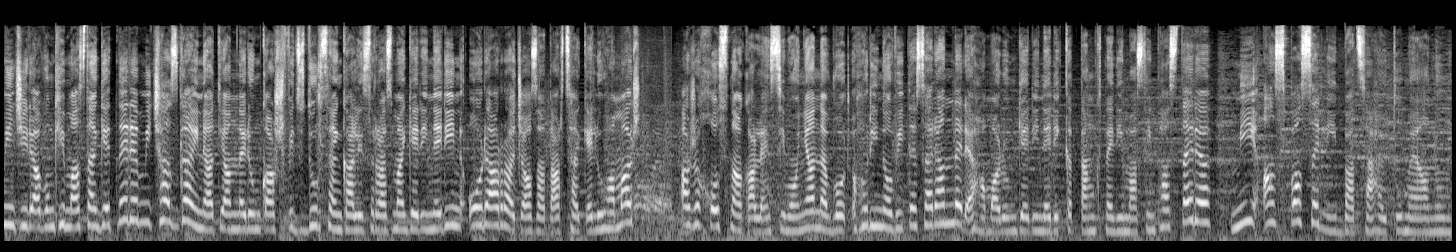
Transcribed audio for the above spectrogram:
Մինչ իրավունքի մասնագետները միջազգային ատյաններում կաշվից դուրս են գալիս ռազմագերիներին օր առաջ ազատ արձակելու համար, Աժխոսնակ Ալեն Սիմոնյանը, որ հորինովի տեսարաններ է համարում գերիների կտանքների մասին փաստերը, մի անսպասելի բացահայտում է անում։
